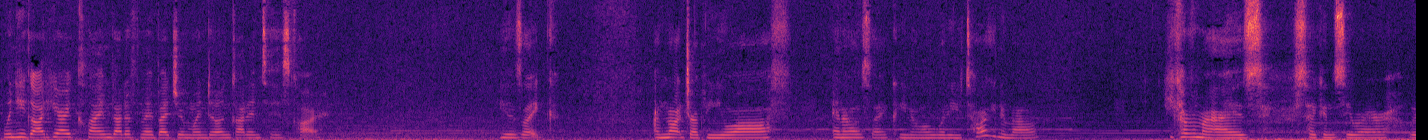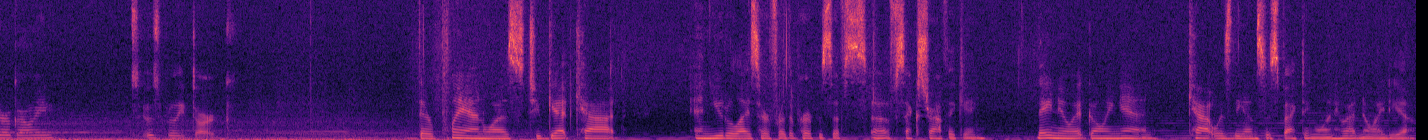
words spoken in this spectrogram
When he got here, I climbed out of my bedroom window and got into his car. He was like, I'm not dropping you off. And I was like, you know, what are you talking about? He covered my eyes so I couldn't see where we were going. It was really dark. Their plan was to get Kat and utilize her for the purpose of, of sex trafficking. They knew it going in. Kat was the unsuspecting one who had no idea,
